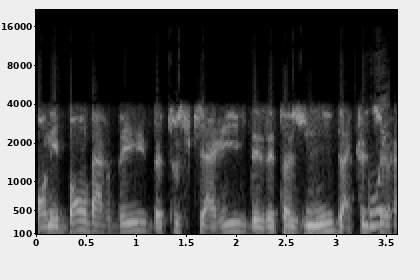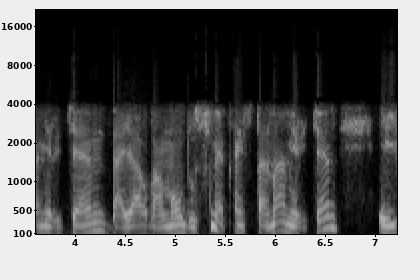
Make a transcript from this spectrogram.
On est bombardé de tout ce qui arrive des États-Unis, de la culture américaine, d'ailleurs dans le monde aussi, mais principalement américaine. Et il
